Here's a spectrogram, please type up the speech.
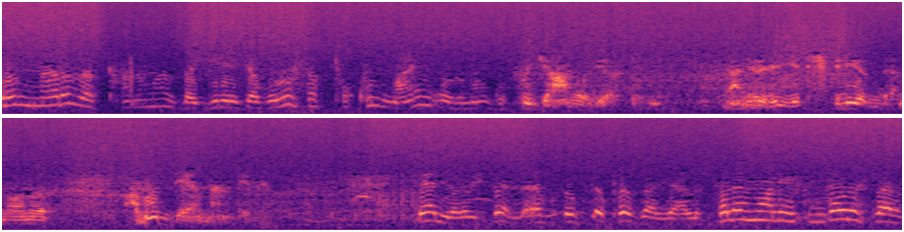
Onları da tanımaz da girecek olursa dokunmayın o zaman kutlayacağım oluyor. Yani öyle yetiştiriyorum ben onu. Aman diyemem dedim. Geliyorum işte, tozlar geldi. Selamun aleyküm kardeşlerim.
